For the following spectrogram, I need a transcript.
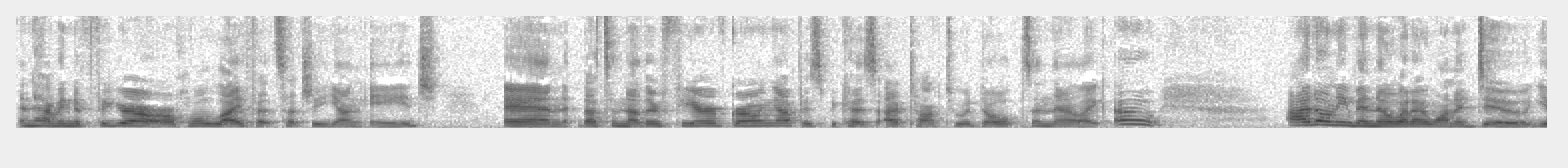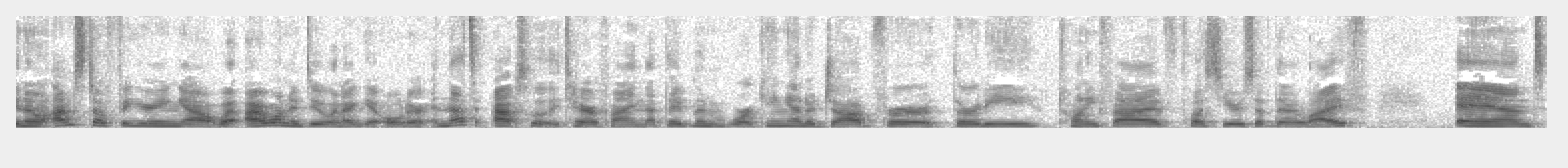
and having to figure out our whole life at such a young age. And that's another fear of growing up is because I've talked to adults and they're like, "Oh, I don't even know what I want to do. You know, I'm still figuring out what I want to do when I get older." And that's absolutely terrifying that they've been working at a job for 30, 25 plus years of their life and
